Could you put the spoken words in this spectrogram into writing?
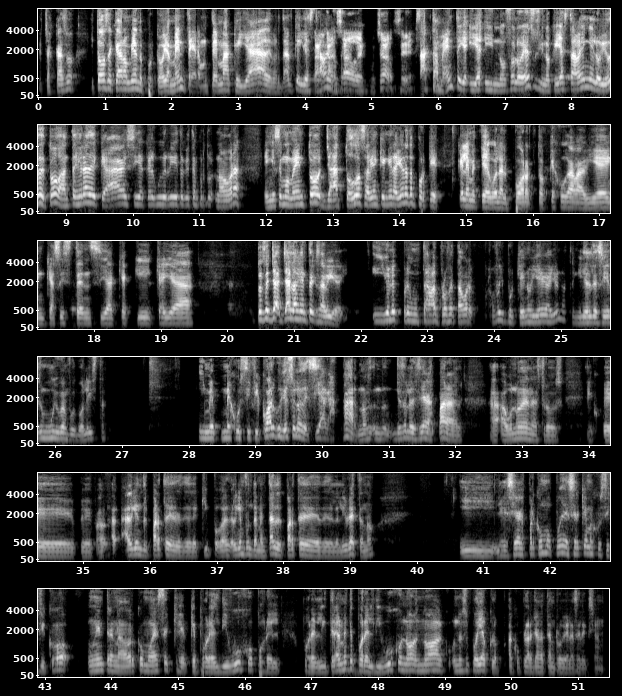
de chascaso y todos se quedaron viendo porque obviamente era un tema que ya, de verdad, que ya estaba... cansado de escuchar, sí. Exactamente, y, y, no solo eso, sino que ya estaba en el oído de todo. Antes era de que, ay, sí, aquel guirrito que está en Portugal. No, ahora, en ese momento ya todos sabían quién era Jonathan porque que le metía gol al Porto, que jugaba bien, que asistencia, que aquí, que allá. Entonces ya, ya la gente sabía. Y yo le preguntaba al profeta ahora, profe, ¿por qué no llega Jonathan? Y él decía, es un muy buen futbolista. Y me, me justificó algo yo se lo decía a Gaspar, ¿no? yo se lo decía a Gaspar, a, a uno de nuestros, eh, eh, alguien del parte del equipo, alguien fundamental del parte de, la libreta, ¿no? Y le decía a Gaspar, ¿cómo puede ser que me justificó un entrenador como ese que, que por el dibujo, por el, por el, literalmente por el dibujo, no, no, no se podía acoplar Jonathan Rubio a la selección?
